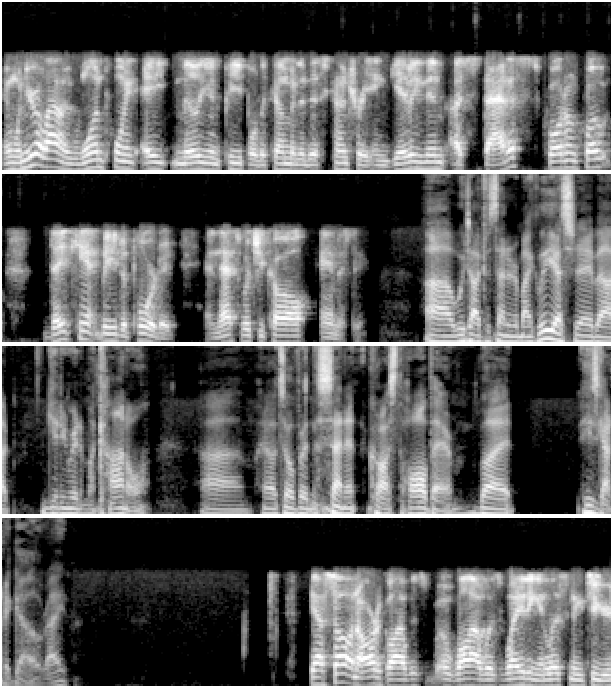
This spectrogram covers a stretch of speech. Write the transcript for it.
And when you're allowing 1.8 million people to come into this country and giving them a status, quote unquote, they can't be deported. And that's what you call amnesty. Uh, we talked to Senator Mike Lee yesterday about getting rid of McConnell. Uh, I know it's over in the Senate across the hall there, but he's got to go, right? Yeah, I saw an article. I was while I was waiting and listening to your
